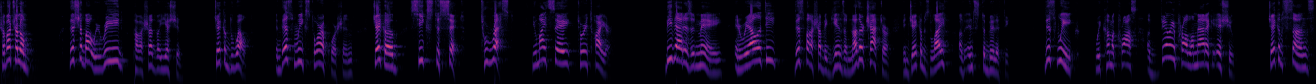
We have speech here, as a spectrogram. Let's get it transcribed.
Shabbat Shalom. This Shabbat we read Parashat Vayeshev. Jacob dwelt. In this week's Torah portion, Jacob seeks to sit, to rest, you might say to retire. Be that as it may, in reality, this parasha begins another chapter in Jacob's life of instability. This week, we come across a very problematic issue. Jacob's sons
